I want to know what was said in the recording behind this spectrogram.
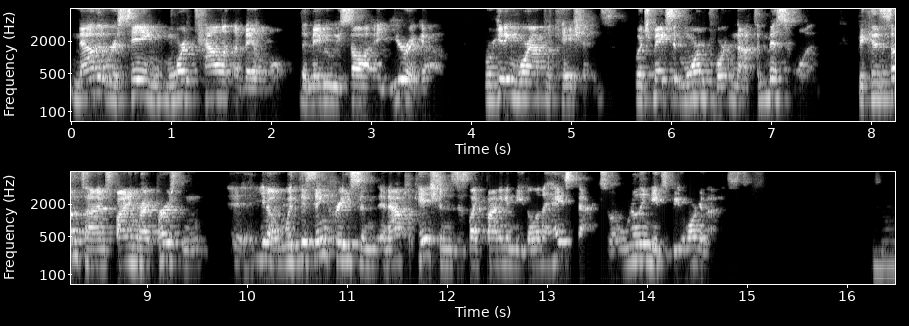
Now that we're seeing more talent available than maybe we saw a year ago, we're getting more applications. which makes it more important not to miss one. Because sometimes finding the right person, eh, you know, with this increase in, in applications is like finding a needle in a haystack. So it really needs to be organized. Mm-hmm.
